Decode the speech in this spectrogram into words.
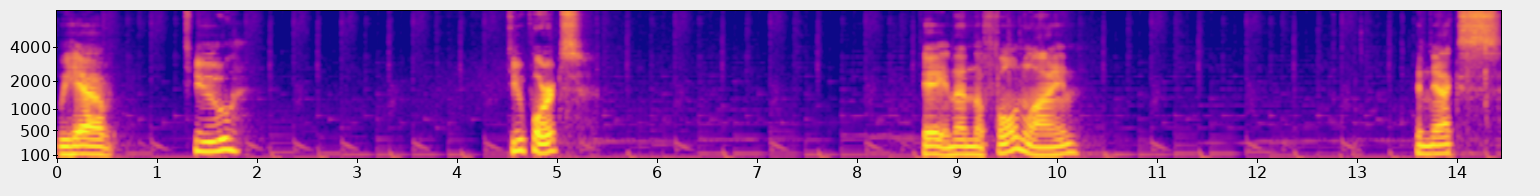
We have two two ports. Okay, and then the phone line connects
